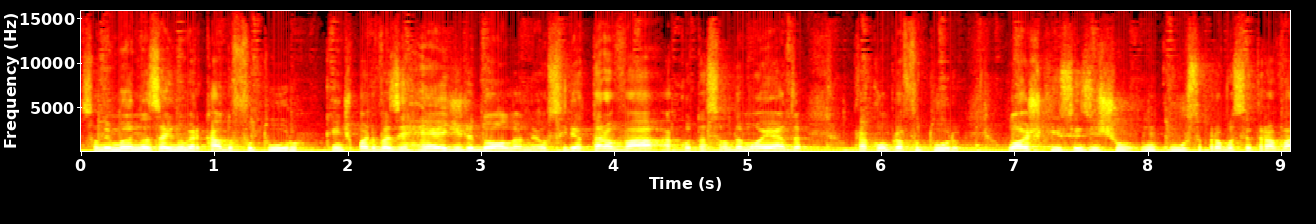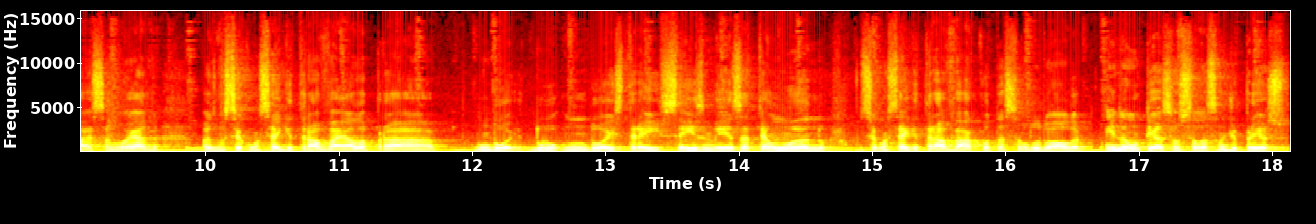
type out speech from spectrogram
São demandas aí no mercado futuro, que a gente pode fazer hedge de dólar, né? Ou seria travar a cotação da moeda para compra futuro. Lógico que isso existe um, um custo para você travar essa moeda, mas você consegue travar ela para um, dois, um, dois, três, seis meses, até um ano, você consegue travar a cotação do dólar e não ter essa oscilação de preço.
